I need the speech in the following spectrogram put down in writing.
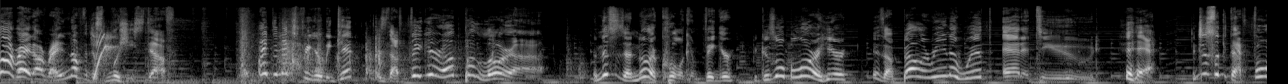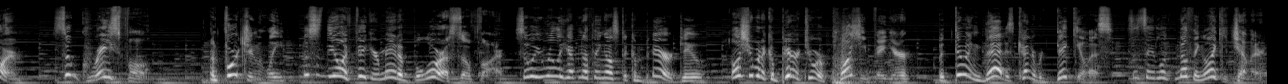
Alright, alright, enough of this mushy stuff. Alright, the next figure we get is the figure of Ballora. And this is another cool looking figure because old Ballora here is a ballerina with attitude. and just look at that form, so graceful. Unfortunately, this is the only figure made of Ballora so far, so we really have nothing else to compare it to. Unless you want to compare it to her plushie figure, but doing that is kind of ridiculous, since they look nothing like each other.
